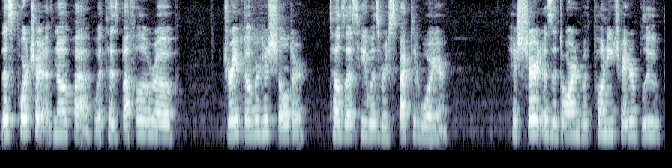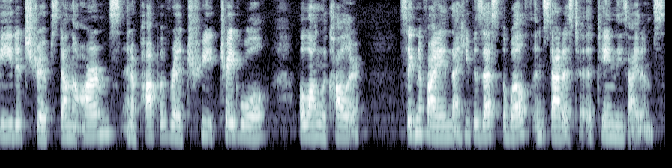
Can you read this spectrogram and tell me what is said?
This portrait of Noapeh, with his buffalo robe draped over his shoulder, tells us he was a respected warrior. His shirt is adorned with pony trader blue beaded strips down the arms and a pop of red tree, trade wool along the collar, signifying that he possessed the wealth and status to obtain these items.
